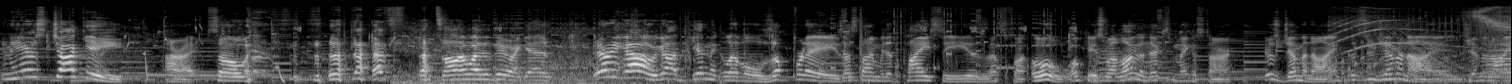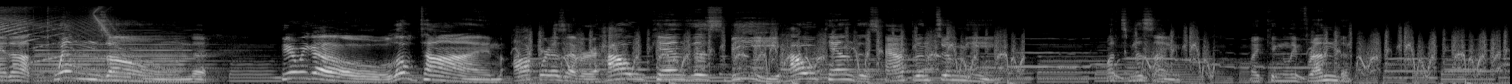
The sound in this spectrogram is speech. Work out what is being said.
and here's Chucky! Alright, so that's, that's all I wanted to do, I guess. There we go! We got gimmick levels up for days. This time we did Pisces. That's fun. Oh, okay, so along the next Megastar. Here's Gemini. Let's do Gemini. Gemini it up. Twin Zone! Here we go! Load time! Awkward as ever. How can this be? How can this happen to me? What's missing? My kingly friend.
